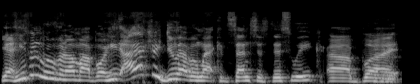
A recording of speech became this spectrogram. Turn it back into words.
Yeah, he's been moving up my board. He, I actually do have him at consensus this week, uh, but mm-hmm.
